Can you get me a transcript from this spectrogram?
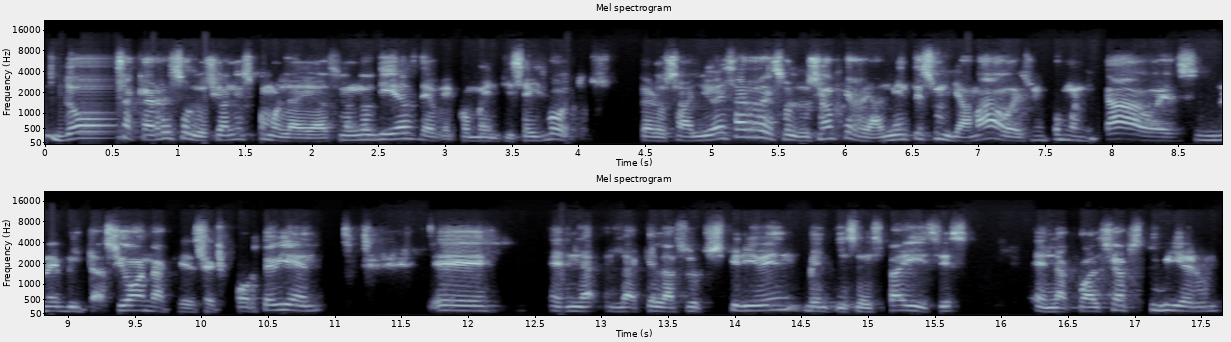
Dos, sacar resoluciones como la de hace unos días de, con 26 votos, pero salió esa resolución que realmente es un llamado, es un comunicado, es una invitación a que se exporte bien, eh, en la, que la suscriben 26 países, en la cual se abstuvieron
